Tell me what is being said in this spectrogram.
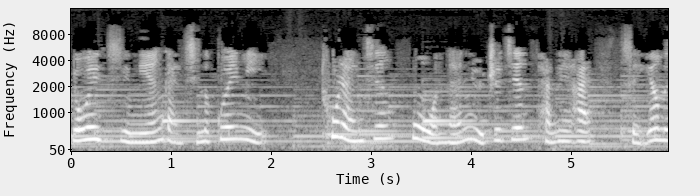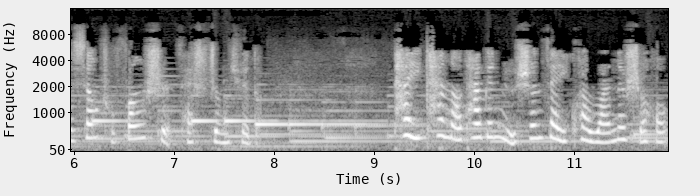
有位几年感情的闺蜜，突然间问我男女之间谈恋爱怎样的相处方式才是正确的。她一看到他跟女生在一块玩的时候，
